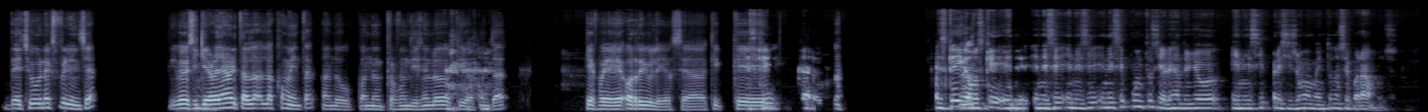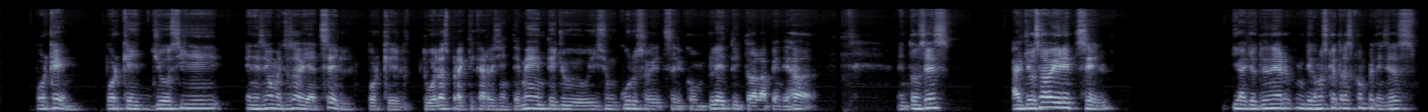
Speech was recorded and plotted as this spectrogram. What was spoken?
De hecho, una experiencia, digo, si quiero ahorita la, la comenta cuando, cuando profundicen lo que iba a contar, que fue horrible, o sea, que, Es que que, claro, es que digamos que en, en ese, en, ese, en ese punto, si Alejandro y yo en ese preciso momento nos separamos. ¿Por qué? Porque yo sí en ese momento sabía Excel, porque tuve las prácticas recientemente, yo hice un curso de Excel completo y toda la pendejada. Entonces, al yo saber Excel y al yo tener, digamos que otras competencias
